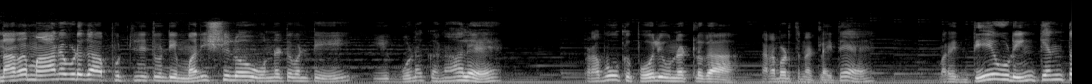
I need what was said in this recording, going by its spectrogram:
నరమానవుడిగా పుట్టినటువంటి మనిషిలో ఉన్నటువంటి ఈ గుణగణాలే ప్రభువుకి పోలి ఉన్నట్లుగా కనబడుతున్నట్లయితే మరి దేవుడు ఇంకెంత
